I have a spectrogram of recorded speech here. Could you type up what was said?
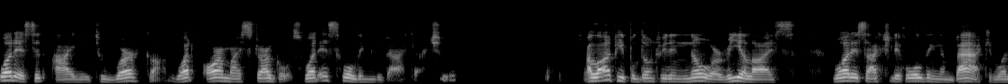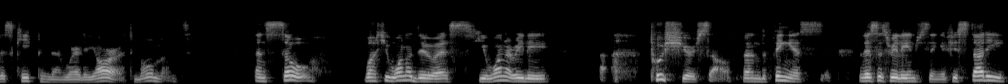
what is it I need to work on? What are my struggles? What is holding me back, actually? A lot of people don't really know or realize what is actually holding them back and what is keeping them where they are at the moment. And so, what you want to do is you want to really uh, push yourself. And the thing is, and this is really interesting, if you study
